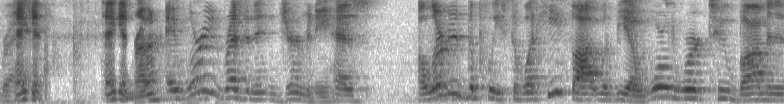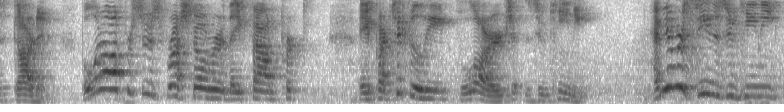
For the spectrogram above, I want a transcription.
Right. Take it, take it, brother. A worried resident in Germany has alerted the police to what he thought would be a World War II bomb in his garden. But when officers rushed over, they found per- a particularly large zucchini. Have you ever seen a zucchini?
